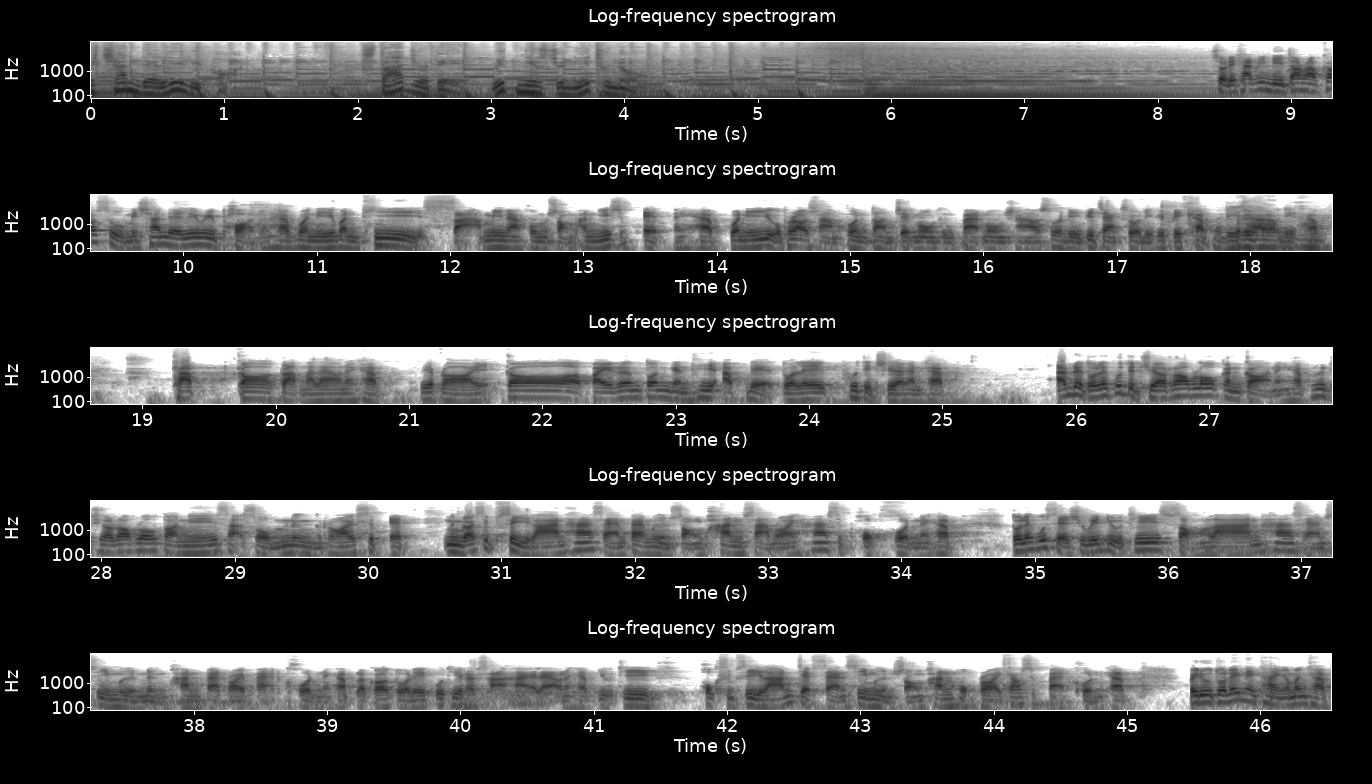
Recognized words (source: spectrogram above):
Mission Daily Report start your day with news you need to know สวัสดีครับยินดีต้อนรับเข้าสู่ Mission Daily Report นะครับ วันนี้วันที่ 3 มีนาคม 2021 นะครับ วันนี้อยู่กับพวกเรา 3 คนตอน7โมงถึง8โมงเช้าสวัสดีพี่แจ็คสวัสดีพี่ปิ๊กครับสวัสดีครับสวัสดีครับครับ ก็กลับมาแล้วนะครับ เรียบร้อย ก็ไปเริ่มต้นกันที่อัปเดตตัวเลขผู้ติดเชื้อกันครับ อัปเดตตัวเลขผู้ติดเชื้อรอบโลกกันก่อนนะครับผู้ติดเชื้อรอบโลกตอนนี้สะสม 111 114ล้าน5 8 2 356 คนนะครับตัวเลขผู้เสียชีวิตอยู่ที่2ล้าน5 4 1 808 คนนะครับแล้วก็ตัวเลขผู้ที่รักษาหายแล้วนะครับอยู่ที่ 64ล้าน7 4 2 6 9 8 คนครับไปดูตัวเลขในไทยกันบ้างครับ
